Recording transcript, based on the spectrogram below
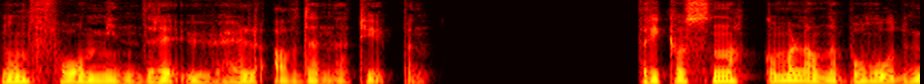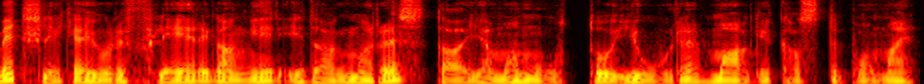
noen få mindre uhell av denne typen. For ikke å snakke om å lande på hodet mitt slik jeg gjorde flere ganger i dag morges da Yamamoto gjorde magekastet på meg.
